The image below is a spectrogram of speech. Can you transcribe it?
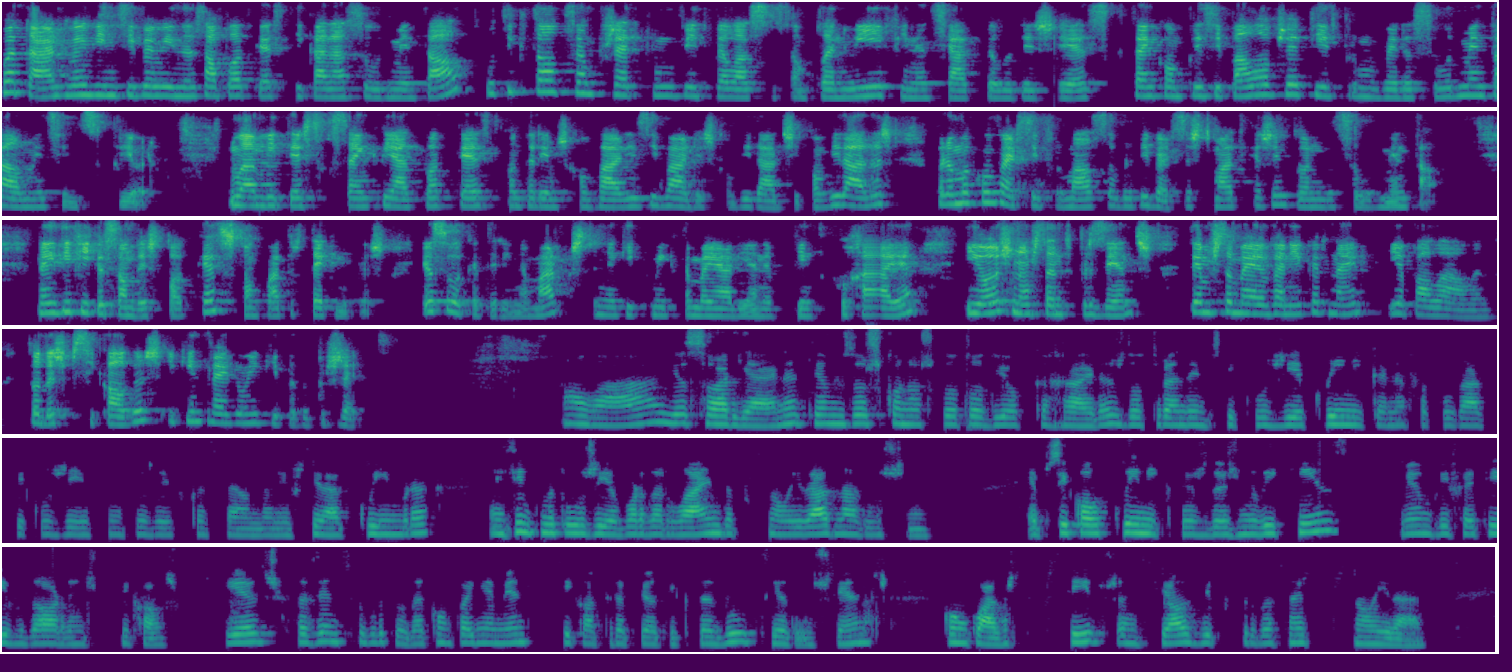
Boa tarde, bem-vindos e bem-vindas ao podcast dedicado à saúde mental. O TikTok é um projeto promovido pela Associação Plano I, financiado pelo DGS, que tem como principal objetivo promover a saúde mental no ensino superior. No âmbito deste recém-criado podcast, contaremos com vários e vários convidados e convidadas para uma conversa informal sobre diversas temáticas em torno da saúde mental. Na edificação deste podcast estão quatro técnicas. Eu sou a Catarina Marques, tenho aqui comigo também a Ariana Pinto Correia e hoje, não estando presentes, temos também a Vânia Carneiro e a Paula Allen, todas psicólogas e que entregam a equipa do projeto. Olá, eu sou a Ariana. Temos hoje connosco o Dr. Diogo Carreiras, doutorando em Psicologia Clínica na Faculdade de Psicologia e Ciências da Educação da Universidade de Coimbra, em Sintomatologia Borderline da Personalidade na Adolescência. É psicólogo clínico desde 2015 membro efetivo da Ordem dos Psicólogos Portugueses, fazendo sobretudo acompanhamento psicoterapêutico de adultos e adolescentes com quadros depressivos, ansiosos e perturbações de personalidade.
